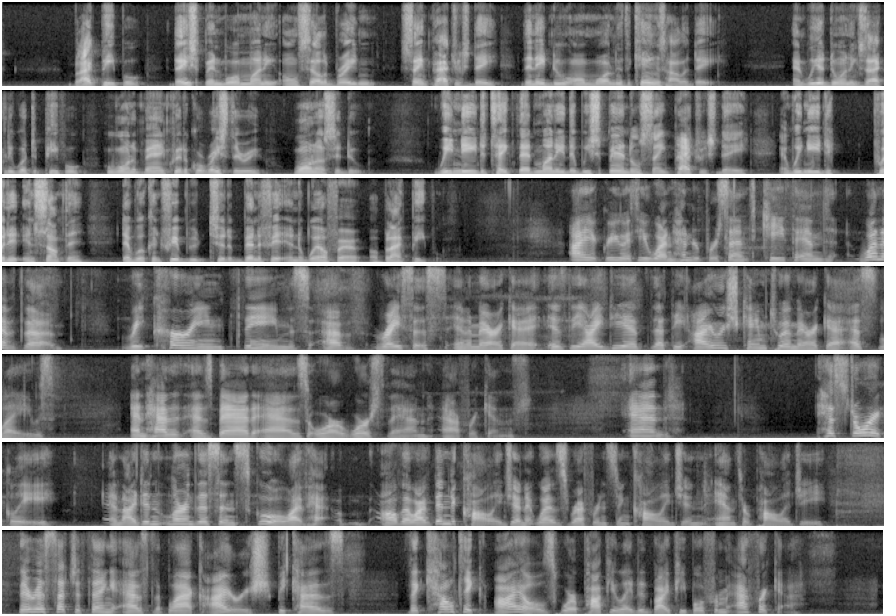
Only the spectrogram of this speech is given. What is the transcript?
Black people, they spend more money on celebrating St. Patrick's Day than they do on Martin Luther King's holiday. And we are doing exactly what the people who want to ban critical race theory want us to do. We need to take that money that we spend on St. Patrick's Day and we need to put it in something that will contribute to the benefit and the welfare of black people. I agree with you 100%, Keith. And one of the recurring themes of racists in America is the idea that the Irish came to America as slaves and had it as bad as or worse than Africans. And historically, and I didn't learn this in school. I've had, although I've been to college, and it was referenced in college in anthropology. There is such a thing as the Black Irish because the Celtic Isles were populated by people from Africa,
